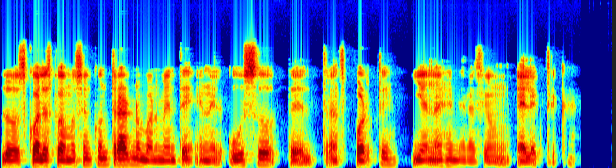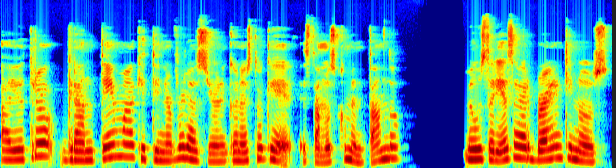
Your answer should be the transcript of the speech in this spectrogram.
los cuales podemos encontrar normalmente en el uso del transporte y en la generación eléctrica. Hay otro gran tema que tiene relación con esto que estamos comentando. Me gustaría saber, Brian, que nos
